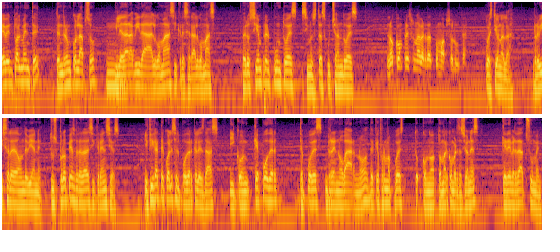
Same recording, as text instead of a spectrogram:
eventualmente tendrá un colapso mm. y le dará vida a algo más y crecerá algo más. Pero siempre el punto es, si nos está escuchando, es, no compres una verdad como absoluta. Cuestiónala, revísala de dónde viene, tus propias verdades y creencias. Y fíjate cuál es el poder que les das y con qué poder te puedes renovar, ¿no? De qué forma puedes to tomar conversaciones que de verdad sumen.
